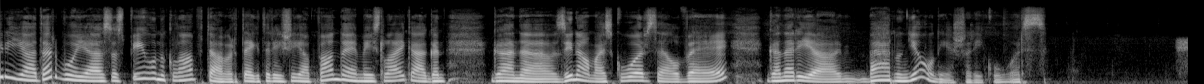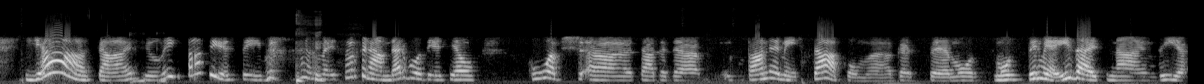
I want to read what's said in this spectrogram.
īrijā darbojās uz pilnu klapu, tā var teikt, arī šajā pandēmijas laikā, gan, gan uh, zināmais kors LV, gan arī bērnu un jauniešu arī kurs. Jā, tā ir pilnīgi patiesība. Mēs turpinām darboties jau kopš tātad, pandēmijas sākuma, kas mūsu mūs pirmie izaicinājumi bija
